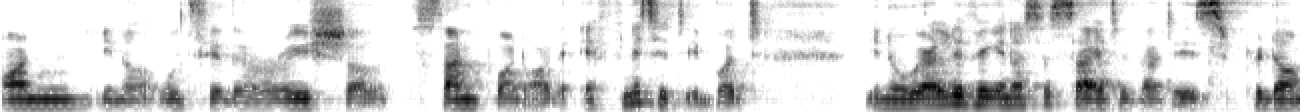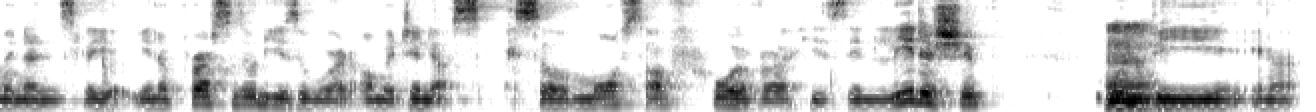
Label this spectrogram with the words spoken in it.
on you know would say the racial standpoint or the ethnicity, but you know we're living in a society that is predominantly you know persons would use the word homogeneous. So most of whoever is in leadership would mm. be you know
